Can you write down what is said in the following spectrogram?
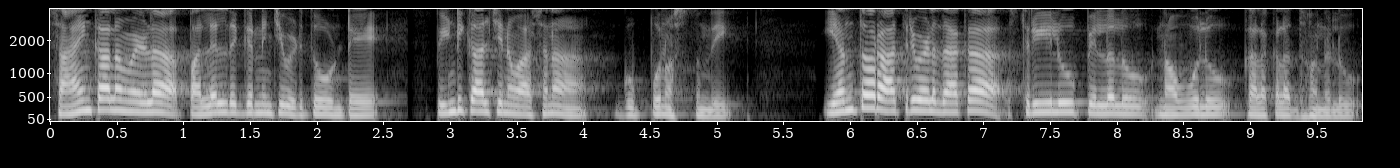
సాయంకాలం వేళ పల్లెల దగ్గర నుంచి వెడుతూ ఉంటే పిండి కాల్చిన వాసన గుప్పునొస్తుంది. ఎంతో రాత్రివేళ దాకా స్త్రీలు పిల్లలు నవ్వులు కలకల ధ్వనులు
